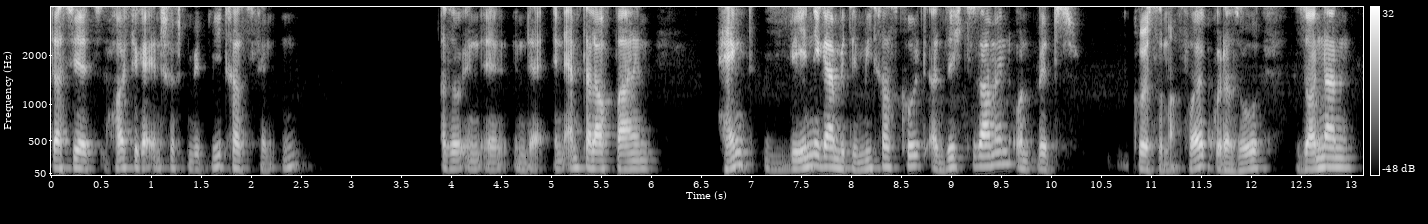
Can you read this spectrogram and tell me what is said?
dass wir jetzt häufiger Inschriften mit Mitras finden, also in, in, in, der, in Ämterlaufbahnen, hängt weniger mit dem Mithras-Kult an sich zusammen und mit größerem Erfolg oder so, sondern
